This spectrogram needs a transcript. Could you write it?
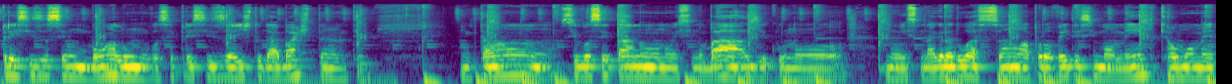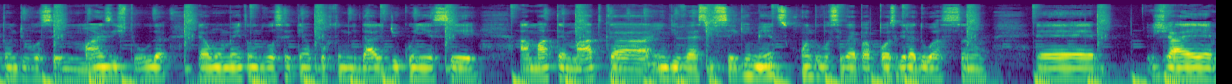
precisa ser um bom aluno, você precisa estudar bastante. Então, se você está no, no, ensino básico, no, no, na graduação, aproveita esse momento, que é o momento onde você mais estuda, é o momento onde você tem a oportunidade de conhecer a matemática em diversos segmentos. Quando você vai para a pós-graduação, é, já é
